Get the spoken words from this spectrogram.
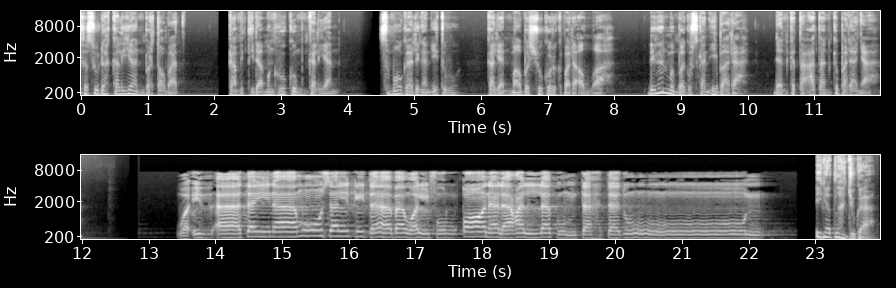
sesudah kalian bertobat. Kami tidak menghukum kalian. Semoga dengan itu kalian mau bersyukur kepada Allah dengan membaguskan ibadah dan ketaatan kepadanya. وإذ آتينا موسى الكتاب والفرقان لعلكم تهتدون Ingatlah juga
